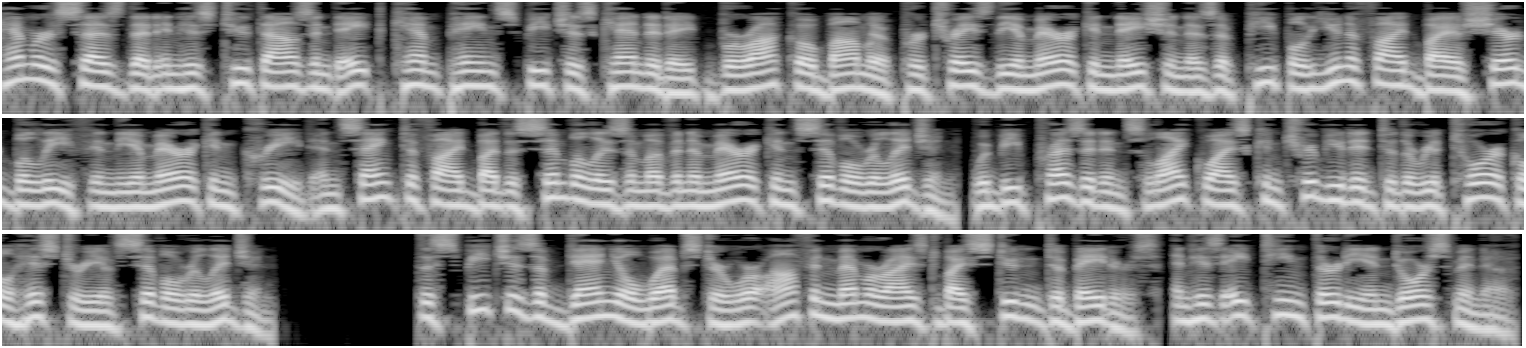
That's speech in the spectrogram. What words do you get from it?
Hammer says that in his 2008 campaign speeches, candidate Barack Obama portrays the American nation as a people unified by a shared belief in the American creed and sanctified by the symbolism of an American civil religion. Would be presidents likewise contributed to the rhetorical history of civil religion. The speeches of Daniel Webster were often memorized by student debaters, and his 1830 endorsement of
